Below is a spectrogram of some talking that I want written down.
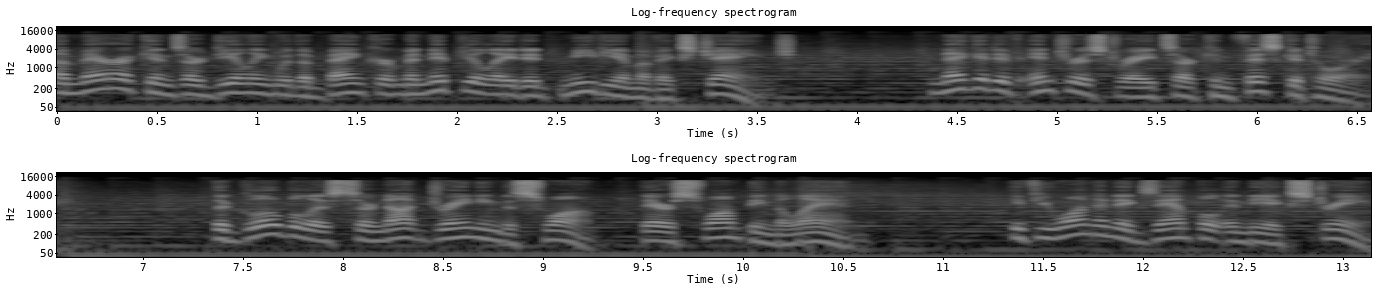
Americans are dealing with a banker-manipulated medium of exchange. Negative interest rates are confiscatory. The globalists are not draining the swamp, they are swamping the land. If you want an example in the extreme,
